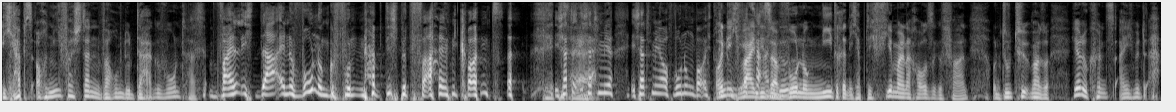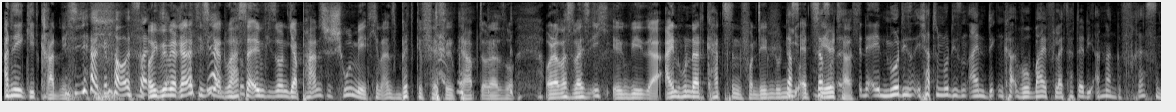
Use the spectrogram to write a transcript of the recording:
Ich habe es auch nie verstanden, warum du da gewohnt hast. Weil ich da eine Wohnung gefunden habe, die ich bezahlen konnte. Ich hatte, ich hatte mir, ich hatte mir auch Wohnungen bei euch direkt Und ich war in dieser Wohnung nie drin. Ich habe dich viermal nach Hause gefahren und du Typ mal so, ja, du könntest eigentlich mit. Ah nee, geht gerade nicht. Ja, genau. Ist halt, Und ich bin mir relativ Ja, sicher, du hast da irgendwie so ein japanisches Schulmädchen ans Bett gefesselt gehabt oder so. Oder was weiß ich, irgendwie äh, 100 Katzen, von denen du nie das- erzählt das, hast. äh, nee, nur diese, ich hatte nur diesen einen dicken, Ka wobei, vielleicht hat er die anderen gefressen.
